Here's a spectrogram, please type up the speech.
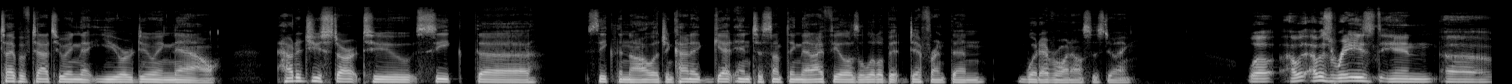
type of tattooing that you're doing now how did you start to seek the seek the knowledge and kind of get into something that i feel is a little bit different than what everyone else is doing Well, I was raised in uh,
